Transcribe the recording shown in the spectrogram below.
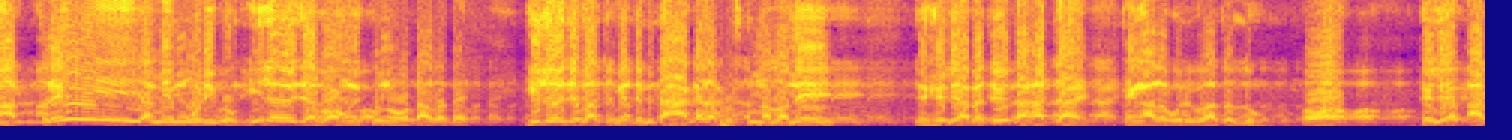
মাত্রে আমি মরিব হিল হয়ে যাব কোনো ওদালতে হিল হয়ে যাবা তুমি। তুমি তাহা গেলা প্রশ্ন নলনে। হেলি আবে তুই দেখা যায় ঠেঙালো করিব আদলু ও হেলি আর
